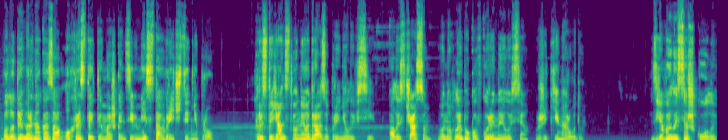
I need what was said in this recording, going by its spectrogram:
Володимир наказав охрестити мешканців міста в річці Дніпро. Християнство не одразу прийняли всі, але з часом воно глибоко вкоренилося в житті народу. З'явилися школи,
